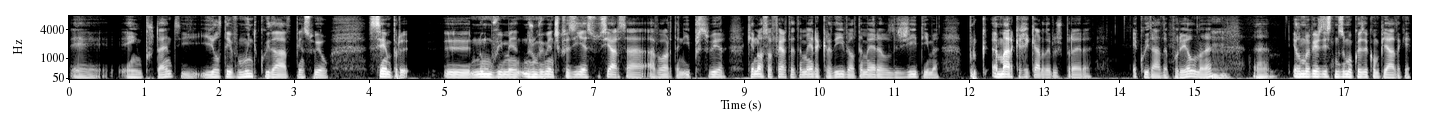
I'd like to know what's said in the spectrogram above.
é, é importante e, e ele teve muito cuidado, penso eu, sempre eh, no movimento, nos movimentos que fazia associar-se à, à Vorten e perceber que a nossa oferta também era credível, também era legítima, porque a marca Ricardo Aruz Pereira é cuidada por ele, não é? Uhum. Uh, ele uma vez disse-nos uma coisa com piada, que é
